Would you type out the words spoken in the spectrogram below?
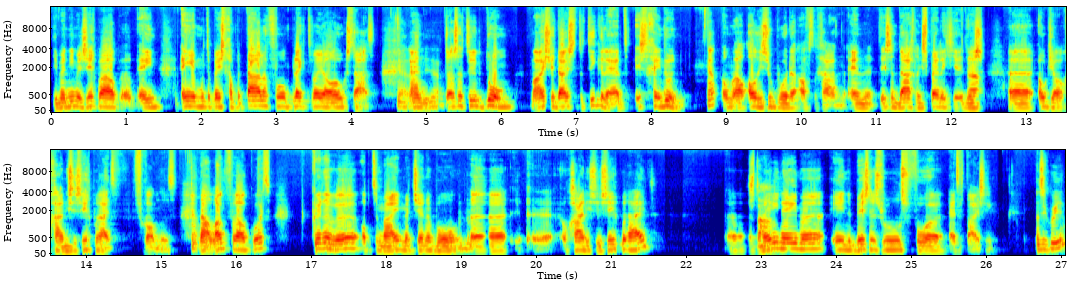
je bent niet meer zichtbaar op, op één. En je moet opeens gaan betalen voor een plek terwijl je al hoog staat. Ja, dat, en dat is natuurlijk dom. Maar als je duizend artikelen hebt, is het geen doen. Ja. Om al, al, die zoekwoorden af te gaan. En het is een dagelijks spelletje. Dus uh, ook jouw organische zichtbaarheid verandert. Nou, lang verhaal kort. Kunnen we op termijn met Channable uh, uh, organische zichtbaarheid meenemen in de business rules voor advertising? Dat is een goeie.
